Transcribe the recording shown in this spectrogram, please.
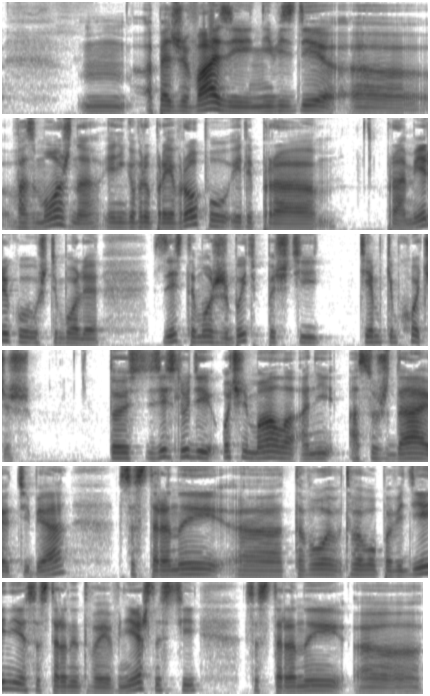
опять же, в Азии не везде э, возможно. Я не говорю про Европу или про, про Америку уж тем более. Здесь ты можешь быть почти тем, кем хочешь. То есть здесь люди очень мало, они осуждают тебя, со стороны э, того, твоего поведения, со стороны твоей внешности, со стороны, э,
